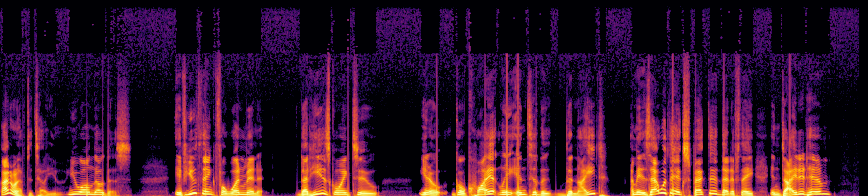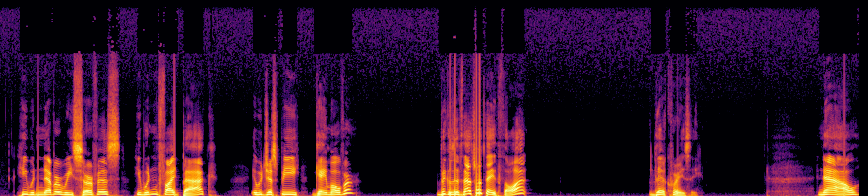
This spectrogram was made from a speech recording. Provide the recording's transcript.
I don't have to tell you. You all know this. If you think for one minute that he is going to, you know, go quietly into the, the night, I mean, is that what they expected? That if they indicted him, he would never resurface. He wouldn't fight back. It would just be game over. Because if that's what they thought, they're crazy. Now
